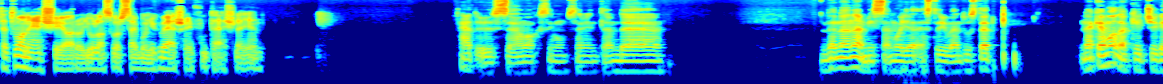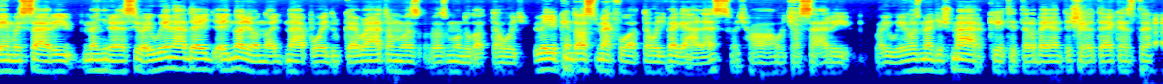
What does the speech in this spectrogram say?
tehát van esély arra, hogy Olaszországban mondjuk versenyfutás legyen. Hát ősszel a maximum szerintem, de de ne, nem hiszem, hogy ezt a Juventus, tehát nekem vannak kétségeim, hogy Szári mennyire lesz jó a Juvénál, de egy, egy nagyon nagy nápolyi drukker barátom az, az mondogatta, hogy ő egyébként azt megfogadta, hogy vegán lesz, hogyha, hogyha Szári a Juvéhoz megy, és már két héttel a bejelentés előtt elkezdte,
